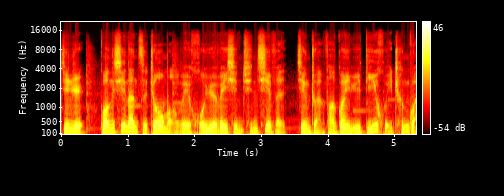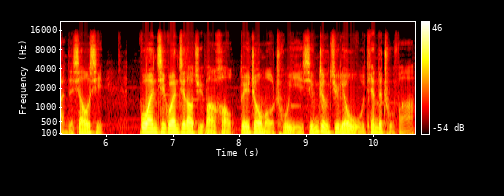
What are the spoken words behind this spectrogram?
近日，广西男子周某为活跃微信群气氛，竟转发关于诋毁城管的消息。公安机关接到举报后，对周某处以行政拘留五天的处罚。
